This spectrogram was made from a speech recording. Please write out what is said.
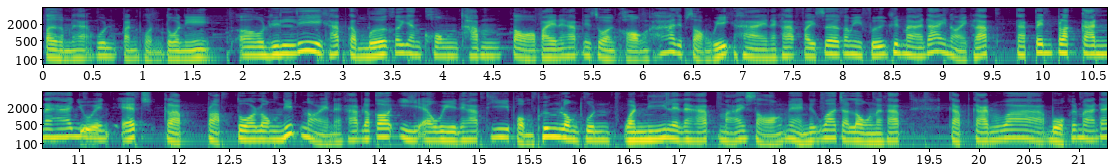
เติมนะฮะหุ้นปันผลตัวนี้เออลิลลี่ครับกับเมอร์ก็ยังคงทำต่อไปนะครับในส่วนของ 52 week high นะครับไฟเซอร์ก็มีฟื้นขึ้นมาได้หน่อยครับ แต่เป็นประกันนะฮะ UNH กลับปรับตัวลงนิดหน่อยนะครับ แล้วก็ ELV นะครับที่ผมเพิ่งลงทุนวันนี้เลยนะครับไม้2แหมนึกว่าจะลงนะครับ กับกลารว่าบวกขึ้นมาได้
